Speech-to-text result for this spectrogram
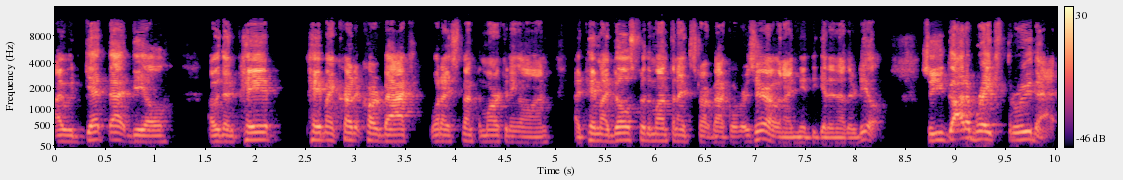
I would get that deal. I would then pay pay my credit card back what I spent the marketing on. I'd pay my bills for the month and I'd start back over zero and I'd need to get another deal. So you got to break through that.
